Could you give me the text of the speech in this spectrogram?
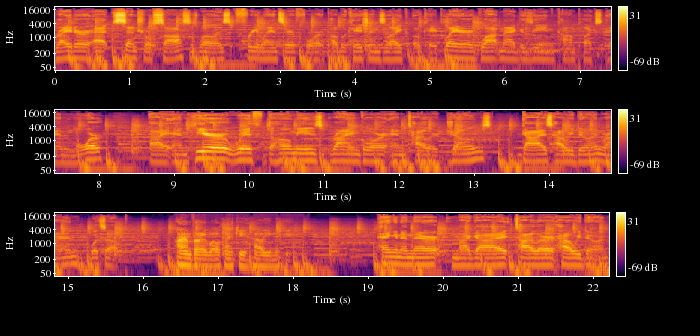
writer at Central Sauce as well as freelancer for publications like Okayplayer, Guap Magazine, Complex, and more. I am here with the homies Ryan Gore and Tyler Jones. Guys, how we doing? Ryan, what's up? I am very well, thank you. How are you, Mickey? Hanging in there, my guy Tyler. How we doing?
